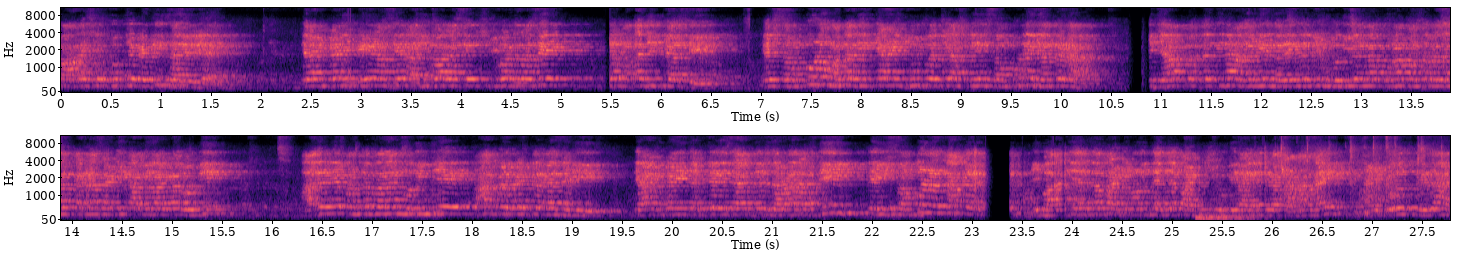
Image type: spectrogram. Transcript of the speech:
बाराशे बुद्ध गठीत झालेले आहेत. त्या ठिकाणी पेण असेल अलिबाग असेल श्रीवर्धन असेल या मताधिक्य असेल हे संपूर्ण मताधिक्य आणि दूरवरची असलेली संपूर्ण यंत्रणा ज्या पद्धतीने आदरणीय नरेंद्रजी मोदी यांना पुन्हा पंतप्रधान करण्यासाठी कामी लागणार होती आदरणीय पंतप्रधान मोदींचे हात प्रकट करण्यासाठी त्या ठिकाणी तटकरे साहेब जर जाणार असतील तर ही संपूर्ण ताकद ही भारतीय जनता पार्टी म्हणून त्यांच्या पाठीशी उभी राहिलेला राहणार नाही आणि तोच निर्धार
